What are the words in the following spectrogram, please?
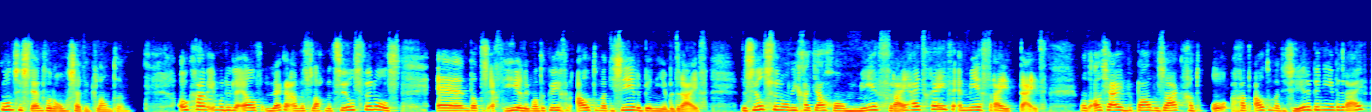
consistent worden omgezet in klanten. Ook gaan we in module 11 lekker aan de slag met sales funnels. En dat is echt heerlijk, want dan kun je gaan automatiseren binnen je bedrijf. De sales funnel die gaat jou gewoon meer vrijheid geven en meer vrije tijd. Want als jij bepaalde zaken gaat, gaat automatiseren binnen je bedrijf,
